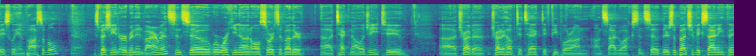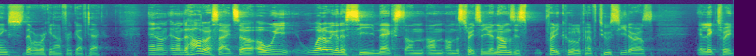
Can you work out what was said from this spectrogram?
basically impossible, yeah. especially in urban environments. And so we're working on all sorts of other uh, technology to uh, try to try to help detect if people are on, on sidewalks. And so there's a bunch of exciting things that we're working on for GovTech. And on, and on the hardware side, so are we? What are we going to see next on, on, on the street? So you announced this pretty cool kind of two seaters, electric.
